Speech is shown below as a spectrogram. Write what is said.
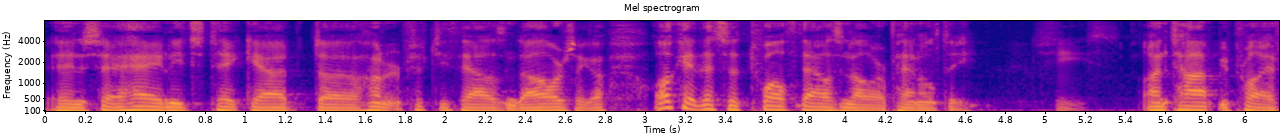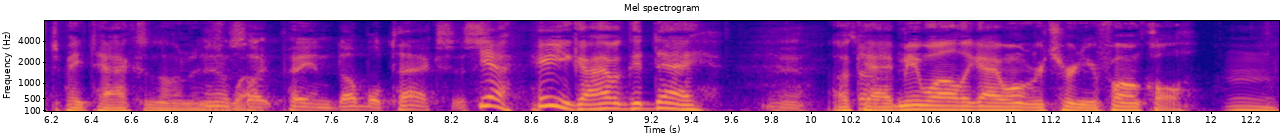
and say, Hey, I need to take out uh, $150,000. I go, okay, that's a $12,000 penalty. jeez. On top, you probably have to pay taxes on it You know, as it's well. like paying double taxes. yeah, here you go. Have a good day. Yeah. Okay. Meanwhile, the guy won't return your phone call. Mm.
